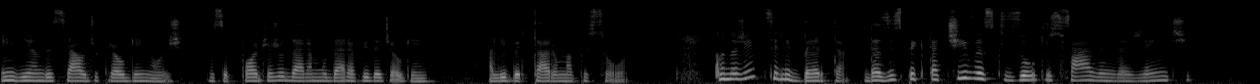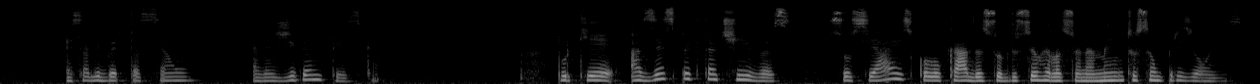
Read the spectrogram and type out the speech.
enviando esse áudio para alguém hoje. Você pode ajudar a mudar a vida de alguém, a libertar uma pessoa. Quando a gente se liberta das expectativas que os outros fazem da gente, essa libertação ela é gigantesca. Porque as expectativas sociais colocadas sobre o seu relacionamento são prisões.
